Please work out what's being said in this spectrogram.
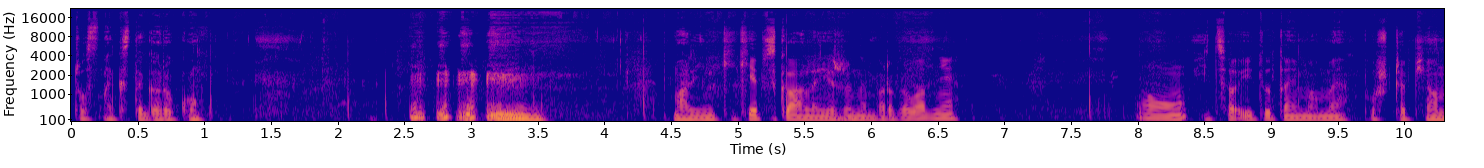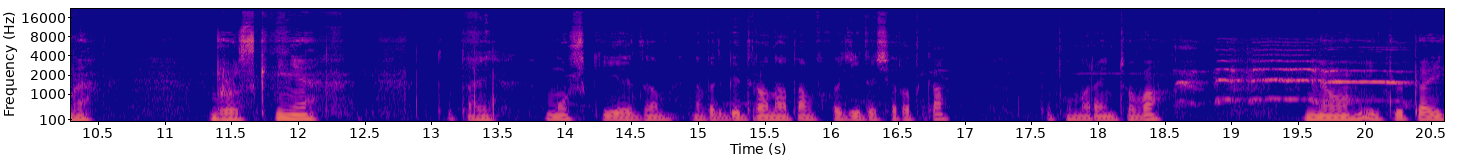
Czosnek z tego roku. Malinki kiepsko, ale jeżyny bardzo ładnie. O i co? I tutaj mamy poszczepione brzoskwinie. Tutaj muszki jedzą, nawet biedrona tam wchodzi do środka. To pomarańczowa. No i tutaj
